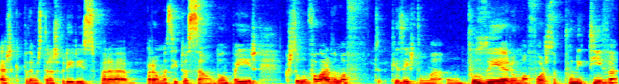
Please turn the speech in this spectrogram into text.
acho que podemos transferir isso para, para uma situação de um país. Costumo falar de uma, que existe uma, um poder, uma força punitiva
